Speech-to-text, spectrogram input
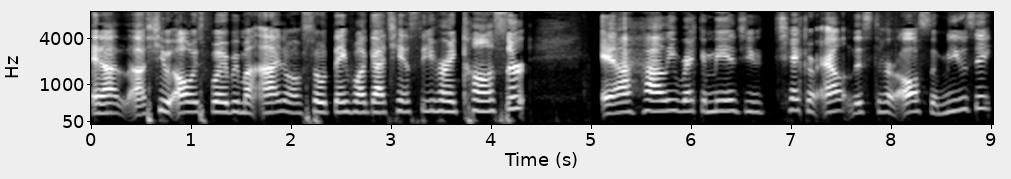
And I, I, she will always forever be my idol. I'm so thankful I got a chance to see her in concert. And I highly recommend you check her out, listen to her awesome music,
